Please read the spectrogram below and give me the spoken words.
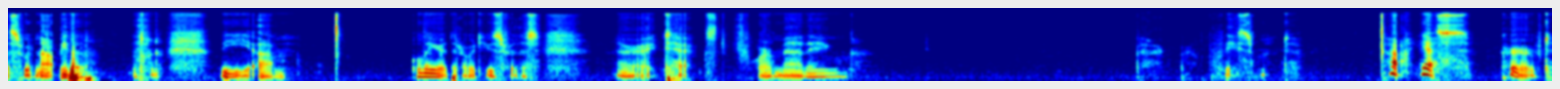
This would not be the the um, layer that I would use for this. All right, text formatting, background placement. Ah, yes, curved.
